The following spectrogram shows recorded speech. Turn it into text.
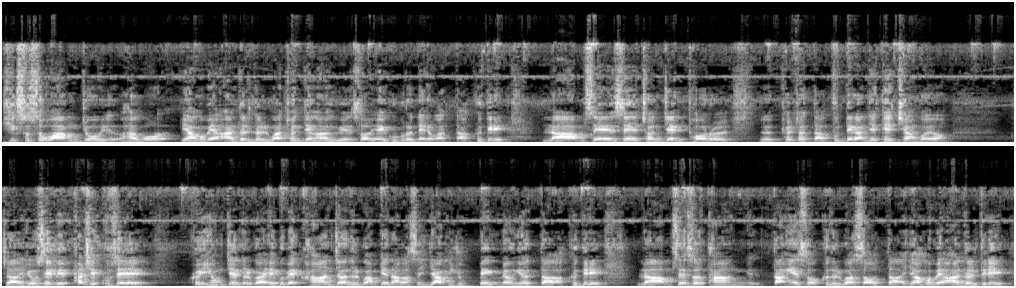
힉소스 왕조하고 야곱의 아들들과 전쟁하기 위해서 애굽으로 내려갔다. 그들이 람셋의 전쟁터를 어, 펼쳤다. 군대가 이제 대치한 거예요. 자, 요셉이 89세 그 형제들과 애굽의 강한 자들과 함께 나갔으니 약 600명이었다. 그들이 람셋의 땅에서 그들과 싸웠다. 야곱의 아들들이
